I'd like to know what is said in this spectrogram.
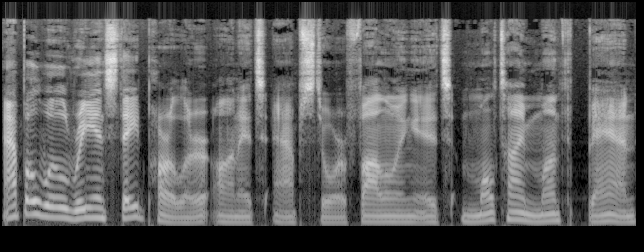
Apple will reinstate Parler on its App Store following its multi month ban,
